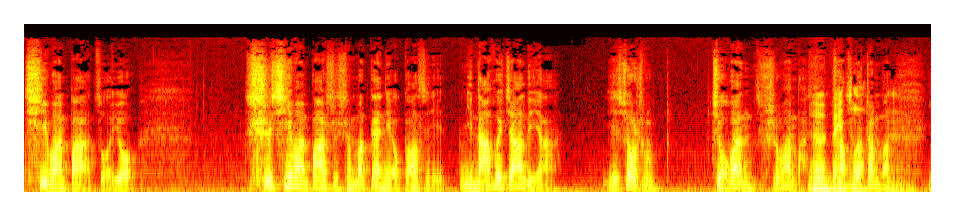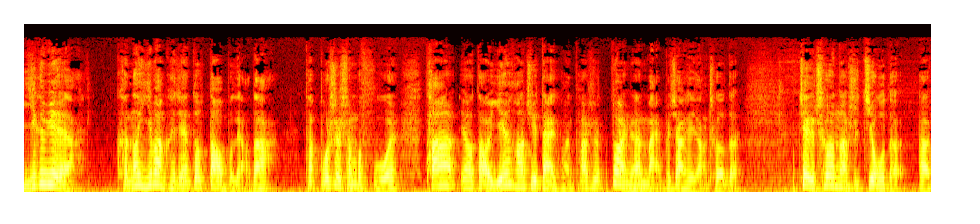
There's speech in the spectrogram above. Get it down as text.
七万八左右。十七万八是什么概念？我告诉你，你拿回家里啊，也就是九万十万吧，差不多这么一个月啊，可能一万块钱都到不了的。他不是什么富翁，他要到银行去贷款，他是断然买不下这辆车的。这个车呢是旧的啊，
